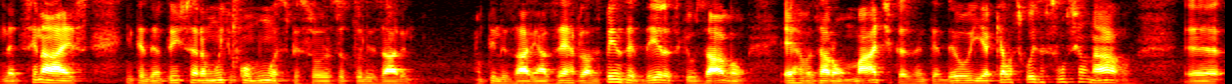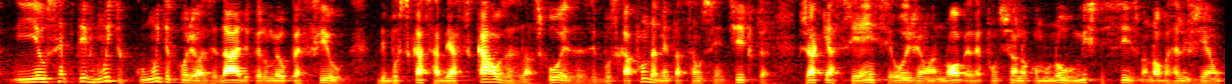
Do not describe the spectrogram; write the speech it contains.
medicinais, entendeu? Então isso era muito comum as pessoas utilizarem utilizarem as ervas, as benzedeiras que usavam ervas aromáticas, entendeu? E aquelas coisas funcionavam. É, e eu sempre tive muito, muita curiosidade pelo meu perfil de buscar saber as causas das coisas e buscar fundamentação científica, já que a ciência hoje é uma nova, funciona como um novo misticismo, uma nova religião.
